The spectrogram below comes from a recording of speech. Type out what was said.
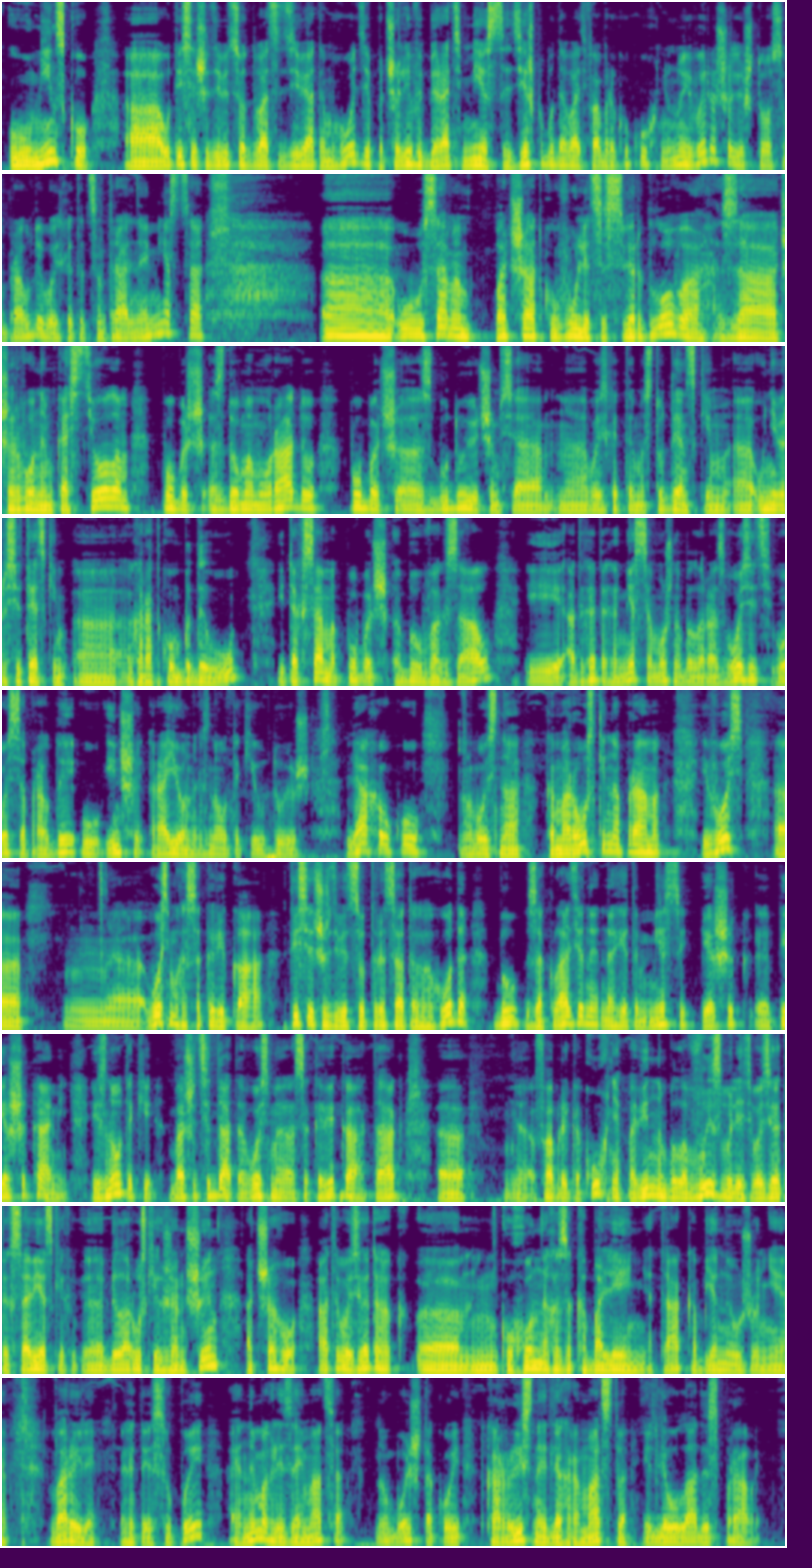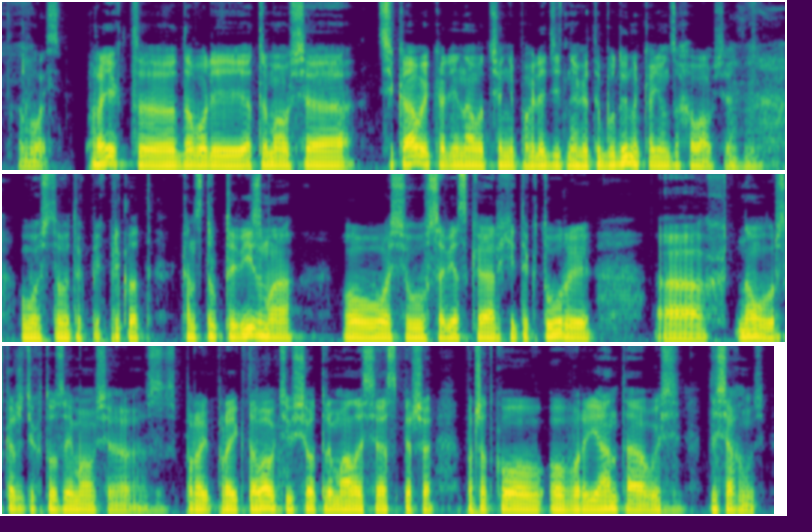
у мінску у 1929 годзе пачалі выбіраць месца дзе ж пабудаваць фабрыку кухню. Ну і вырашылі што сапраўды вось гэта цэнтральнае месца у самым пачатку вуліцы свердлова за чырвоным касцёлам побач з домам ураду побач з будуючымся вось гэтым студэнцкім універсітэцкім гарадком бДУ. І таксама побач быў вакзал і ад гэтага месца можна было развозіць вось сапраўды у іншы раёны зноў-такі ў тую ж ляхаўку вось на камароўскі напрамак. І вось у 8 сакавіка 1930 года быў закладзены на гэтым месцы першы першы камень. Ізноў такі бачыце дата 8 сакавіка так фабрыка кухня павінна была вызваліць вось гэтых савецкіх беларускіх жанчын ад чаго? А ты вось гэтага кухоннага закабалення так каб яны ўжо не варылі гэтыя супы а яны маглі займацца ну больш такой карыснай для грамадства і для ўлады справы Вось. Проект даволі атрымаўся цікавы калі нават сёння паглядзець на гэты будынак а ён захаваўся. Вось то так прыклад канструктывізма ось у савецкай архітэктуры ну расскажыце хто займаўся праектаваў ці ўсё атрымалася з першапачаткового варыянта вось дасягнуць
